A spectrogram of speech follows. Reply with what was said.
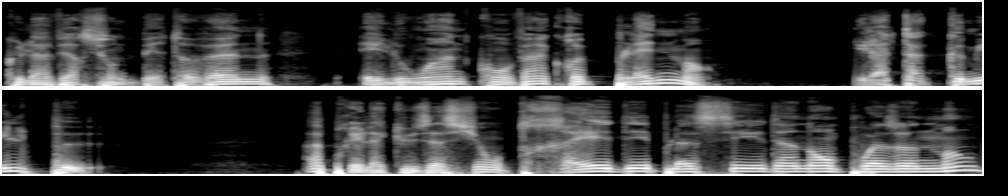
que la version de Beethoven est loin de convaincre pleinement. Il attaque comme il peut. Après l'accusation très déplacée d'un empoisonnement,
